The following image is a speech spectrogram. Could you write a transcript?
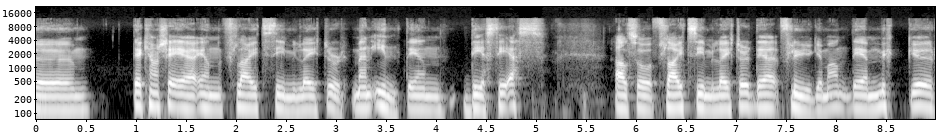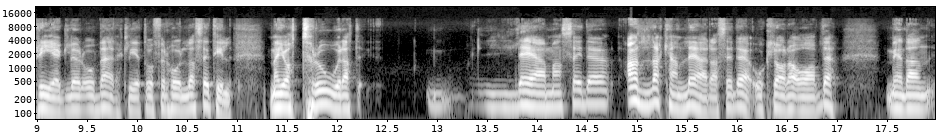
Eh, det kanske är en flight simulator, men inte en DCS. Alltså flight simulator, det flyger man. Det är mycket regler och verklighet att förhålla sig till. Men jag tror att lär man sig det, alla kan lära sig det och klara av det. Medan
